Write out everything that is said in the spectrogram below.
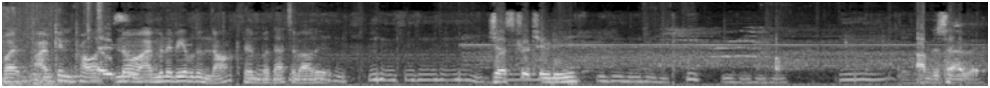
But I can probably no. I'm gonna be able to knock them, but that's about it. Gesture 2D. I'm just having.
